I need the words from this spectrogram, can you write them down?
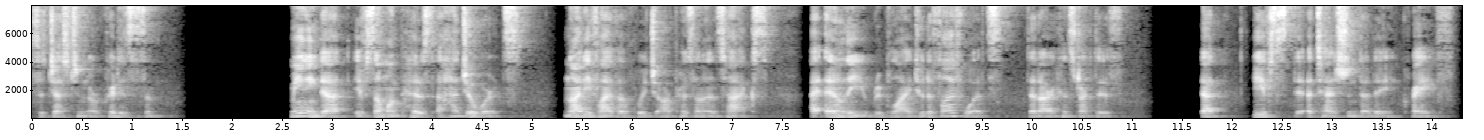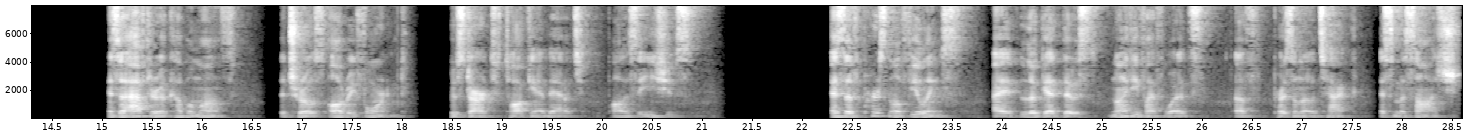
suggestion, or criticism. Meaning that if someone posts 100 words, 95 of which are personal attacks, I only reply to the 5 words that are constructive, that gives the attention that they crave. And so after a couple months, the trolls all reformed to start talking about policy issues. As of personal feelings, I look at those 95 words of personal attack as massage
